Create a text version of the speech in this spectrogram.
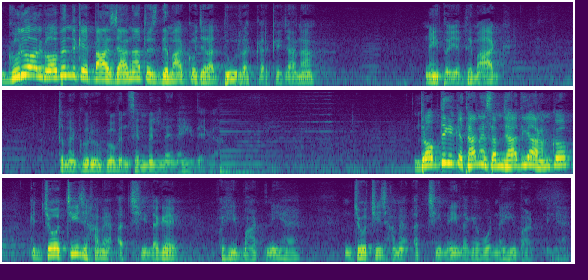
गुरु और गोविंद के पास जाना तो इस दिमाग को जरा दूर रख करके जाना। नहीं तो ये दिमाग तुम्हें गुरु गोविंद से मिलने नहीं देगा। द्रौपदी की कथा ने समझा दिया हमको कि जो चीज़ हमें अच्छी लगे, वही बांटनी है। जो चीज़ हमें अच्छी नहीं लगे, वो नहीं बांटनी है।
